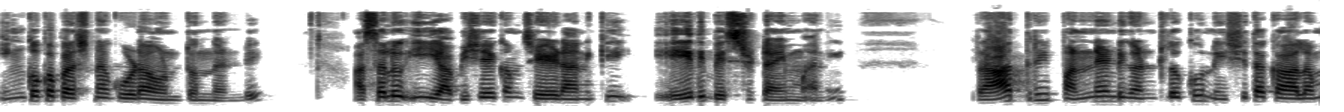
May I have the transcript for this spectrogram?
ఇంకొక ప్రశ్న కూడా ఉంటుందండి. అసలు ఈ అభిషేకం చేయడానికి ఏది బెస్ట్ టైం అని. రాత్రి పన్నెండు గంటలకు నిశ్చిత కాలం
